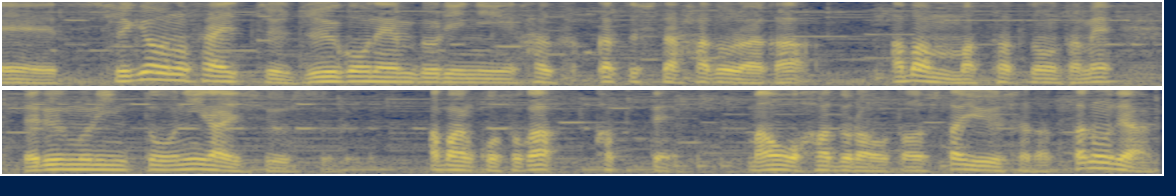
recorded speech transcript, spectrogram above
えー、修行の最中15年ぶりに復活したハドラがアバン抹殺のためベルムリン島に来襲する。アバンこそがかつて魔王ハドラを倒した勇者だったのである。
